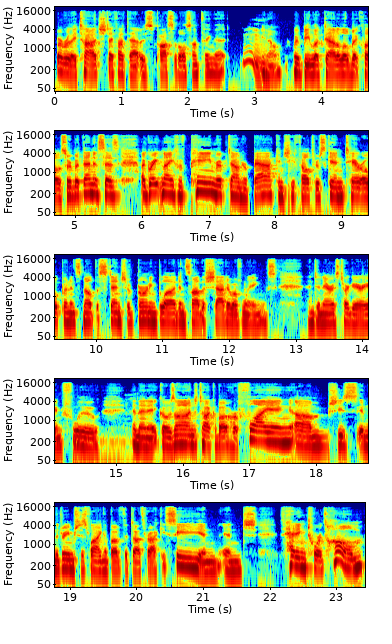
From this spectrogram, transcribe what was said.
wherever they touched. I thought that was possible, something that. You know, would be looked at a little bit closer. But then it says a great knife of pain ripped down her back, and she felt her skin tear open and smelled the stench of burning blood and saw the shadow of wings. And Daenerys Targaryen flew. And then it goes on to talk about her flying. Um, she's in the dream, she's flying above the Dothraki Sea and, and heading towards home.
